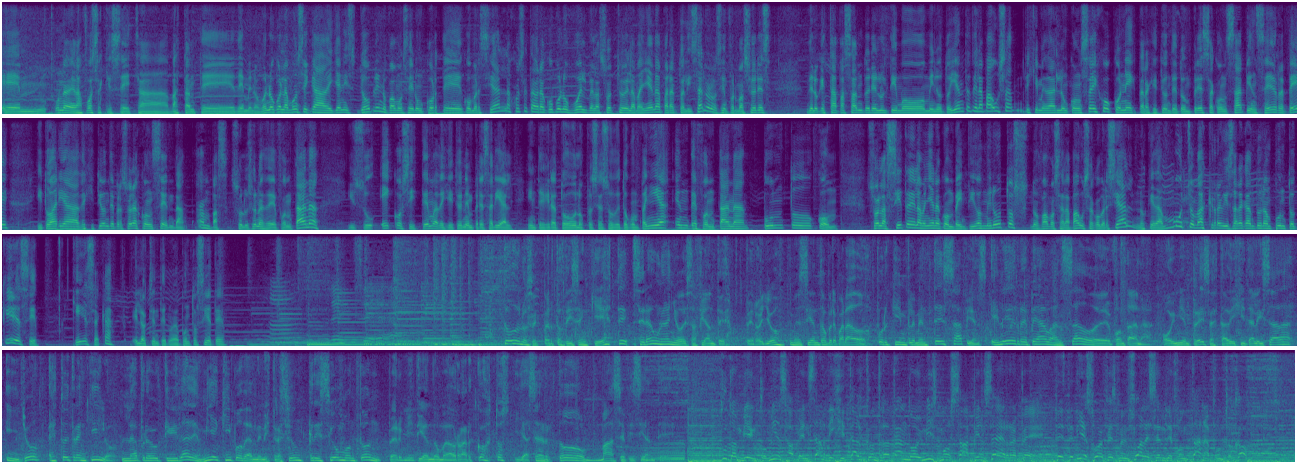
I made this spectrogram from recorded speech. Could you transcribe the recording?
Em, una de las voces que se echa bastante de menos. Bueno, con la música de Janis Joplin nos vamos a ir a un corte comercial. La José Tabracopoulos vuelve a las 8 de la mañana para actualizarnos las informaciones de lo que está pasando en el último minuto. Y antes de la pausa, déjeme darle un consejo. Conecta la gestión de tu empresa con Sapiens CRP y tu área de gestión de personas con Senda. Ambas soluciones de Fontana y su ecosistema de gestión empresarial. Integra todos los procesos de tu compañía en defontana.com. Son las 7 de la mañana con 22 minutos. Nos vamos a la pausa comercial. Nos queda mucho más que revisar acá en Duran.qs. Quédese acá, el 89.7. Todos los expertos dicen que este será un año desafiante, pero yo me siento preparado porque implementé Sapiens, el ERP avanzado de Fontana. Hoy mi empresa está digitalizada y yo estoy tranquilo. La productividad de mi equipo de administración creció un montón, permitiéndome ahorrar costos y hacer todo más eficiente. Tú también comienza a pensar digital contratando hoy mismo Sapiens ERP desde 10 UFs mensuales en defontana.com.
